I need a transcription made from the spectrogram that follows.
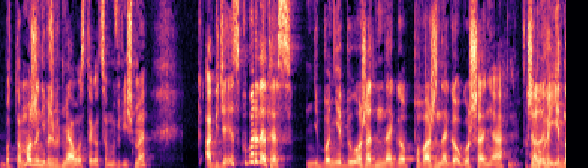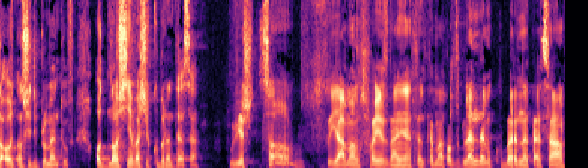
bo to może nie wybrzmiało z tego, co mówiliśmy, a gdzie jest Kubernetes? Bo nie było żadnego poważnego ogłoszenia, że było jedno odnośnie deploymentów, odnośnie właśnie Kubernetesa. Wiesz co, ja mam swoje zdanie na ten temat. Pod względem Kubernetesa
